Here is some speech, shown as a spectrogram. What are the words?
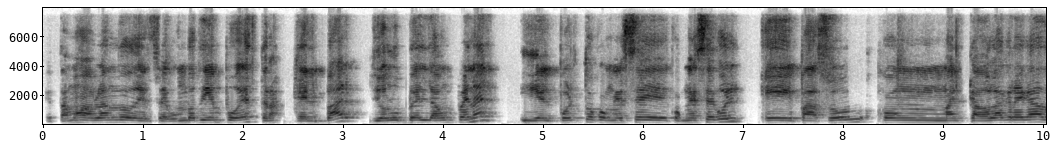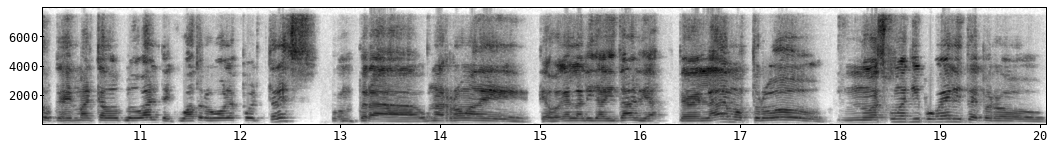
Estamos hablando del segundo tiempo extra. El VAR dio luz verde a un penal y el Porto con ese, con ese gol eh, pasó con marcador agregado, que es el marcador global de cuatro goles por tres contra una Roma de, que juega en la Liga de Italia. De verdad demostró, no es un equipo élite, pero,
